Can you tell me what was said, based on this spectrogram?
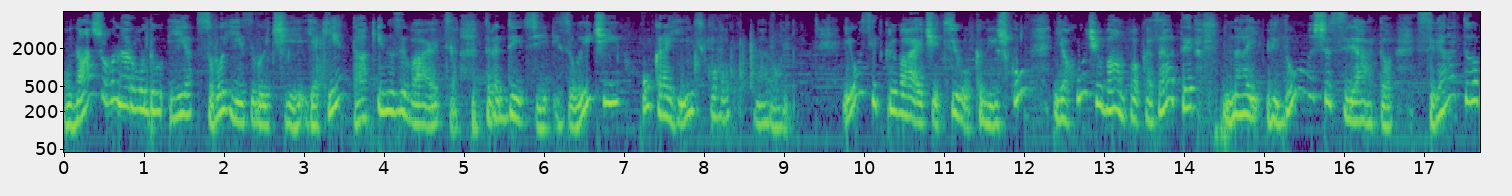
у нашого народу є свої звичаї, які так і називаються традиції і звичаї українського народу. І ось відкриваючи цю книжку, я хочу вам показати найвідоміше свято свято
